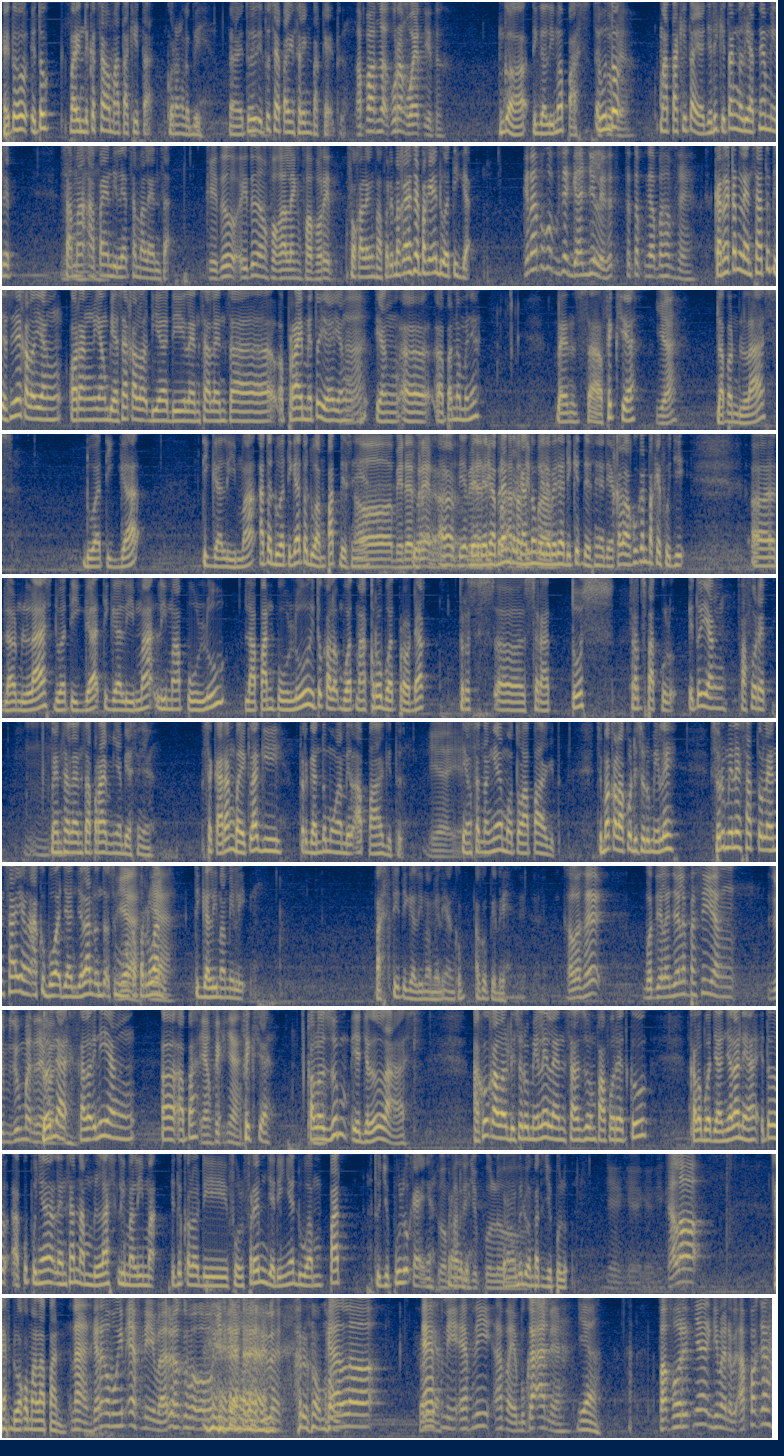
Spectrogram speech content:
Itu itu paling dekat sama mata kita kurang lebih. Nah, itu itu saya paling sering pakai itu. Apa nggak kurang wide gitu? Enggak, 35 pas. Cukup untuk ya? Mata kita ya. Jadi kita ngelihatnya mirip sama apa yang dilihat sama lensa. Oke, itu itu yang vokal yang favorit. Vokal yang favorit. Makanya saya pakainya 23. Kenapa kok bisa ganjil ya? Tetap nggak paham saya. Karena kan lensa tuh biasanya kalau yang orang yang biasa kalau dia di lensa-lensa prime itu ya yang Hah? yang eh, apa namanya? lensa fix ya. Ya. 18 23 35 atau 23 atau 24 biasanya. Oh, beda Dua- brand. eh, atau beda, beda tipe brand tergantung beda-beda dikit biasanya dia. Kalau aku kan pakai Fuji. Eh 18, 23, 35, 50, 80 itu kalau buat makro buat produk terus eh, 100, 140. Itu yang favorit. Lensa-lensa prime-nya biasanya. Sekarang balik lagi, tergantung mau ngambil apa gitu. Iya, iya. Yang senangnya moto apa gitu. Cuma kalau aku disuruh milih, suruh milih satu lensa yang aku bawa jalan-jalan untuk semua Iya, keperluan, iya. 35 mili. Pasti 35 mili yang aku, aku pilih. Kalau saya buat jalan-jalan pasti yang zoom-zooman saya Loh, pakai. enggak, kalau ini yang eh, apa? Yang fixnya. Fix ya. Kalau zoom ya jelas. Aku kalau disuruh milih lensa zoom favoritku kalau buat jalan-jalan ya, itu aku punya lensa 1655. Itu kalau di full frame jadinya 2470 kayaknya. kurang lebih. 2470. Kurang lebih 2470. Oke, oke, oke. Kalau F2,8. nah sekarang ngomongin F nih, baru aku mau ngomongin F duluan. Baru ngomong. Kalau Oh, iya. F nih, F nih apa ya? Bukaan ya. Ya. Favoritnya gimana? Apakah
